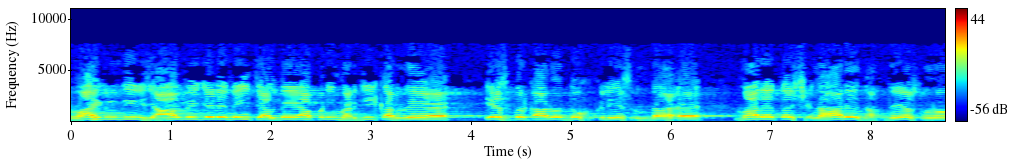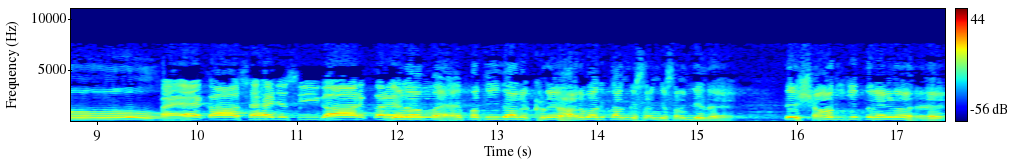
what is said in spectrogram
ਵਾਹਿਗੁਰੂ ਦੀ ਰਜਾ ਵੀ ਜਿਹੜੇ ਨਹੀਂ ਚੱਲਦੇ ਆਪਣੀ ਮਰਜ਼ੀ ਕਰਦੇ ਐ। ਇਸ ਪ੍ਰਕਾਰ ਉਹ ਦੁੱਖ ਕਲੇਸ਼ ਹੁੰਦਾ ਹੈ। ਮਾਰੇ ਤਾਂ ਸ਼ਿੰਗਾਰੇ ਦੱਸਦੇ ਆ ਸੁਣੋ। ਭੈ ਕਾ ਸਹਿਜ ਸੀਗਾਰ ਜਿਹੜਾ ਕਰਿਓ। ਭੈ ਪਤੀ ਦਾ ਰੱਖਣਾ ਹਰ ਵਕਤ ਅੰਗ ਸੰਗ ਸਮਝਣਾ ਤੇ ਸ਼ਾਂਤ ਚਿੱਤ ਰਹਿਣਾ ਹੈ,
